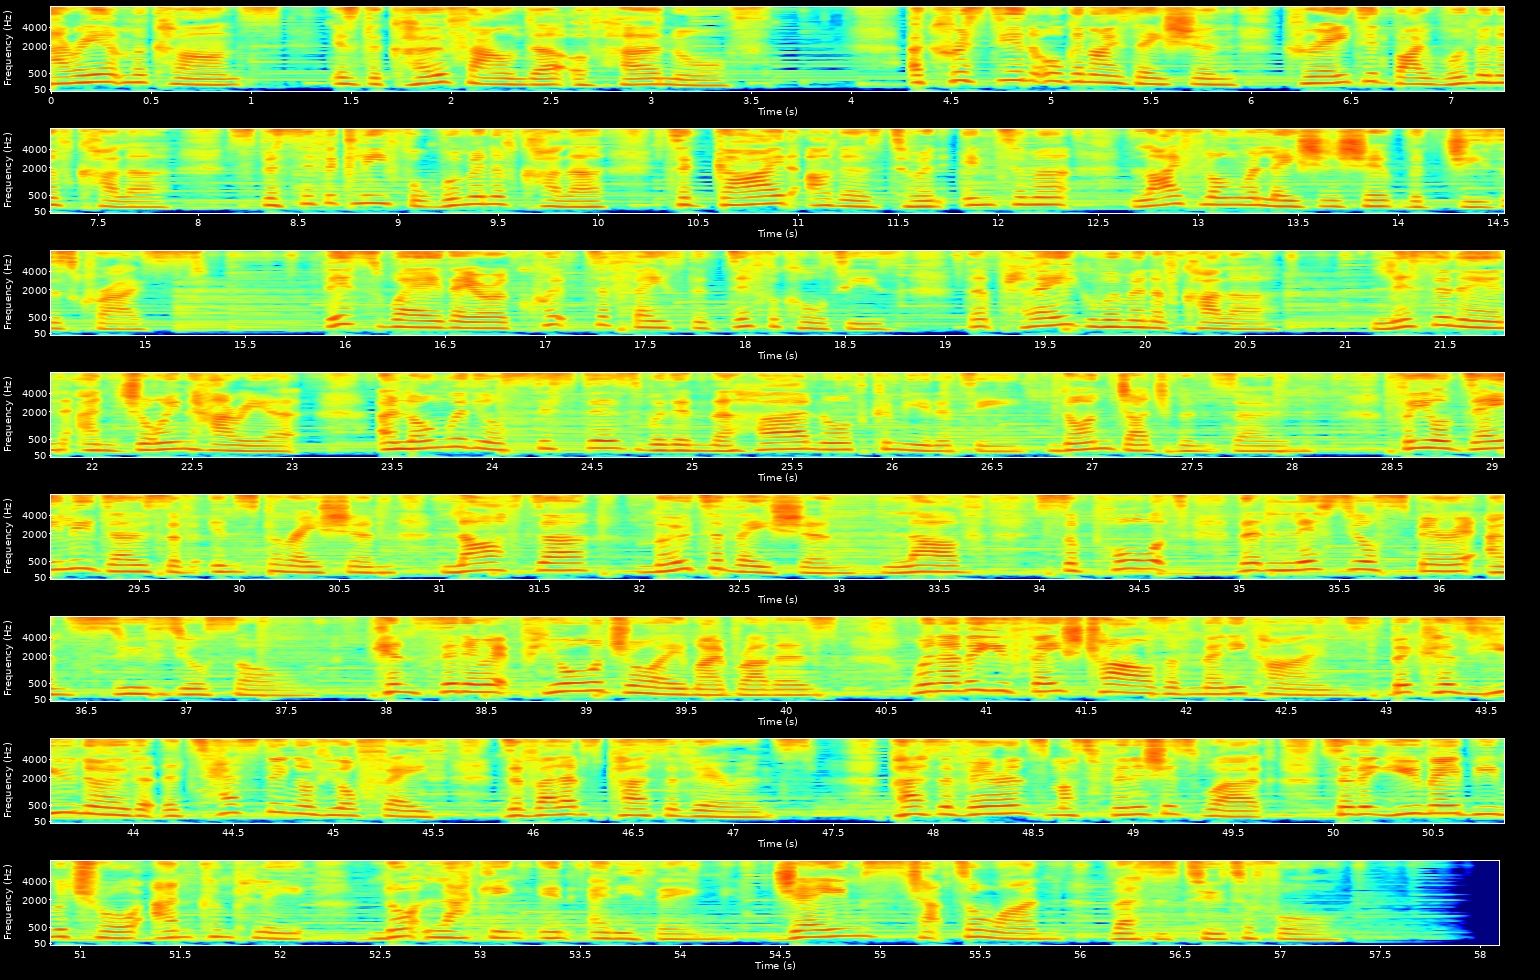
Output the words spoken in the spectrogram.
Harriet McClance is the co founder of Her North, a Christian organization created by women of color, specifically for women of color to guide others to an intimate, lifelong relationship with Jesus Christ. This way, they are equipped to face the difficulties that plague women of color. Listen in and join Harriet, along with your sisters within the Her North community non judgment zone, for your daily dose of inspiration, laughter, motivation, love, support that lifts your spirit and soothes your soul. Consider it pure joy, my brothers, whenever you face trials of many kinds, because you know that the testing of your faith develops perseverance. Perseverance must finish its work so that you may be mature and complete, not lacking in anything. James chapter 1 verses 2 to 4.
